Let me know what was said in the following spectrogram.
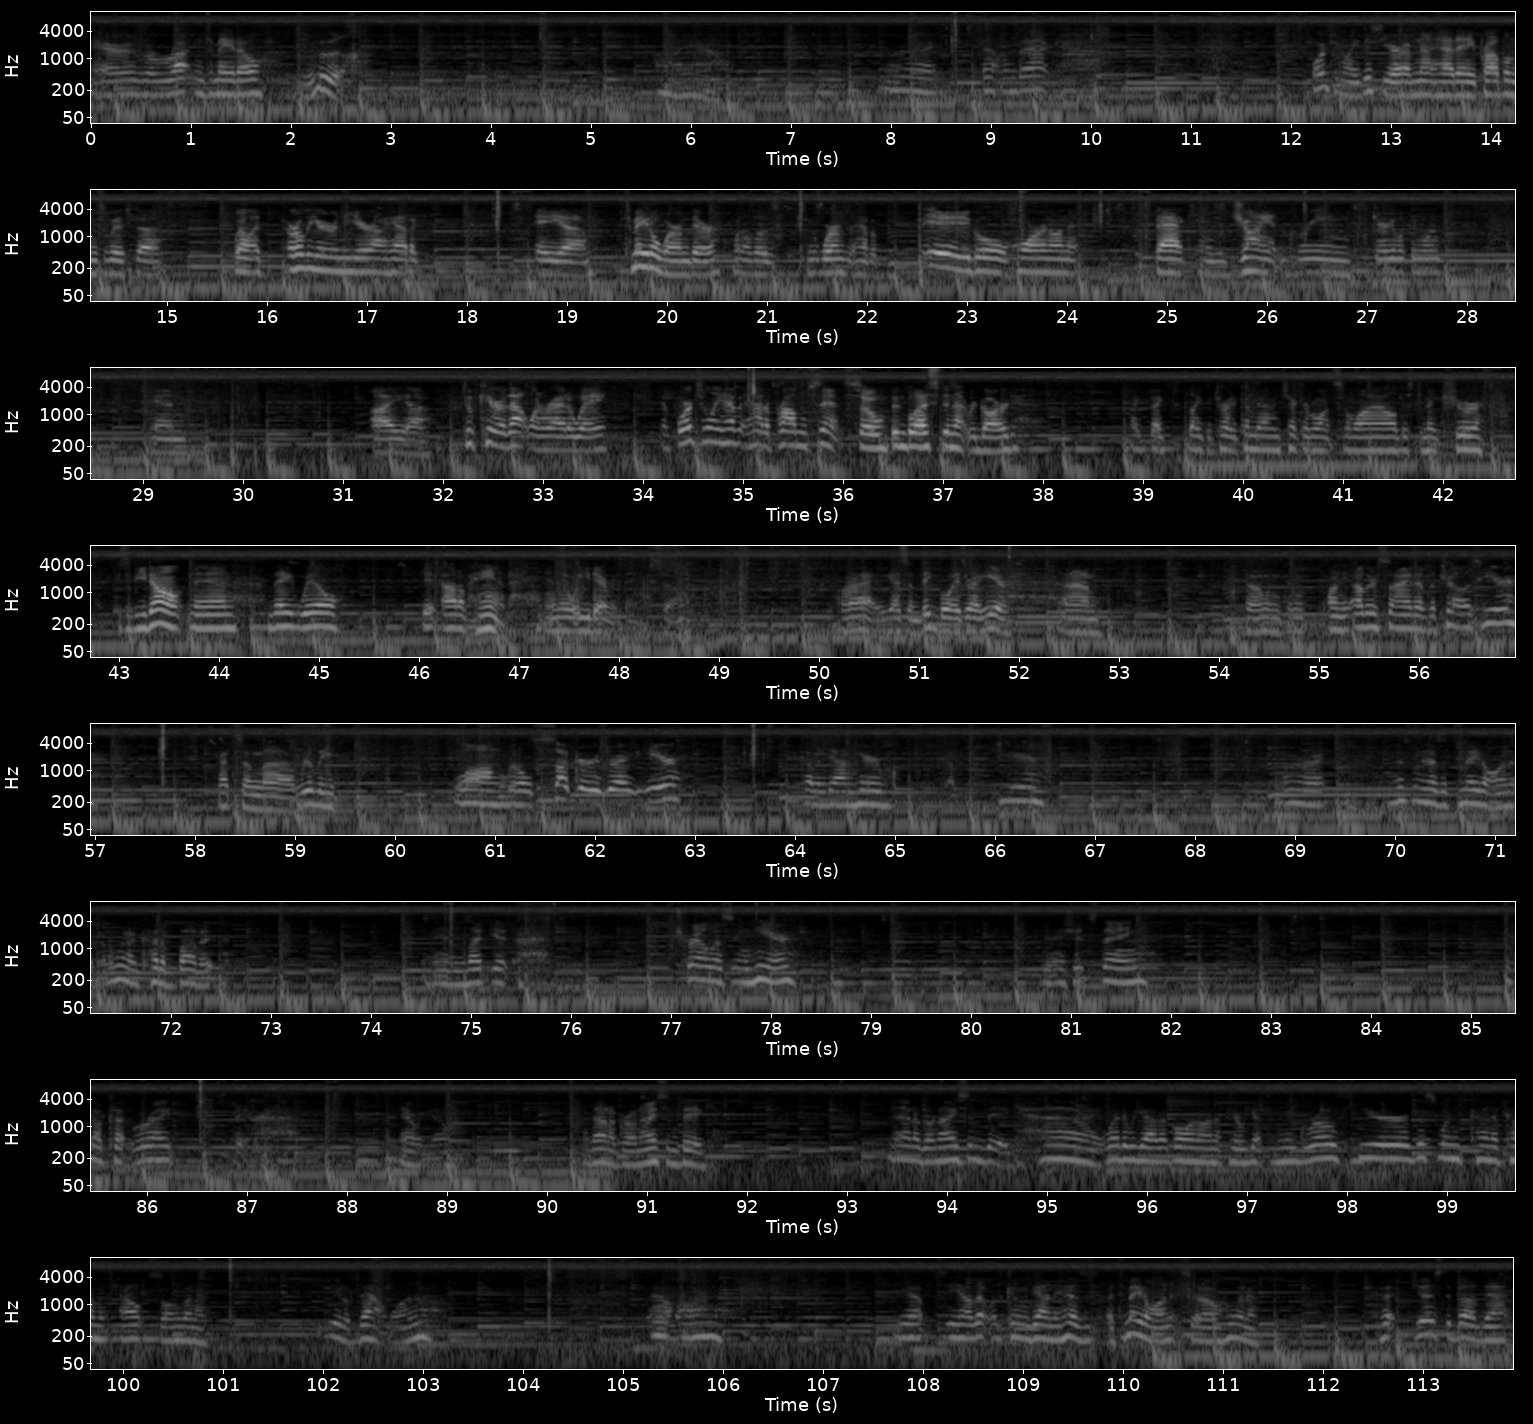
There's a rotten tomato. Ugh. Oh yeah all right that one back. Fortunately, this year I've not had any problems with, uh, well, earlier in the year I had a, a uh, tomato worm there, one of those worms that have a big old horn on it back and this giant green scary looking one. And I uh, took care of that one right away. Unfortunately, haven't had a problem since, so been blessed in that regard. I, I like to try to come down and check every once in a while just to make sure. Because if you don't, man, they will get out of hand and they will eat everything. So, all right, we got some big boys right here. Um, so I'm to come on the other side of the trellis here. Got some uh, really long little suckers right here. Coming down here, here. Alright, this one has a tomato on it, but I'm going to cut above it and let it trellis in here. Finish its thing. I think I'll cut right there. There we go. And that'll grow nice and big. That'll grow nice and big. All right, what do we got going on up here? We got some new growth here. This one's kind of coming out, so I'm gonna get rid of that one. That one. Yep, see how that one's coming down. It has a tomato on it, so I'm gonna cut just above that.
